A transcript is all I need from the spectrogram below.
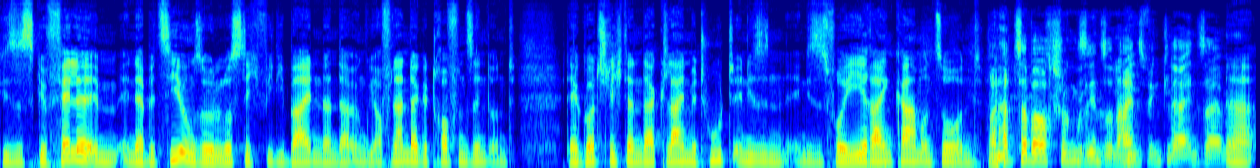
dieses Gefälle im, in der Beziehung so lustig, wie die beiden dann da irgendwie aufeinander getroffen sind und der Gottschlich dann da klein mit Hut in diesen, in dieses Foyer reinkam und so und Man hat es aber auch schon gesehen, so ein Heinz Winkler in seinem ja,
